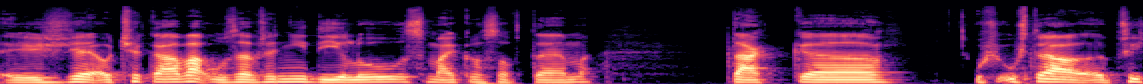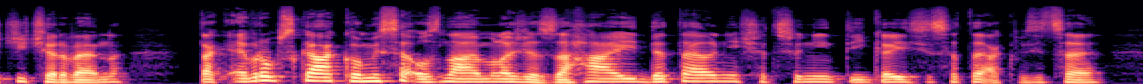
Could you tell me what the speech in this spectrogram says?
že očekává uzavření dílu s Microsoftem, tak uh, už, už teda příští červen, tak Evropská komise oznámila, že zahájí detailní šetření týkající se té akvizice Eh, eh,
